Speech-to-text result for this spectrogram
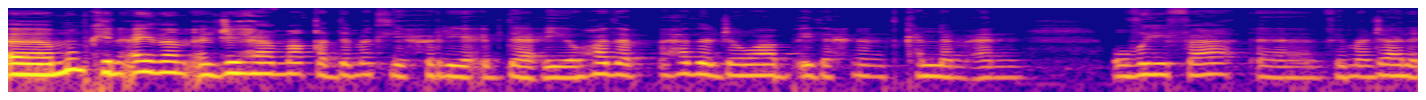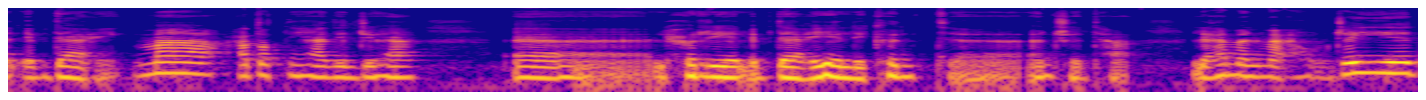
آه، ممكن أيضا الجهة ما قدمت لي حرية إبداعية وهذا هذا الجواب إذا إحنا نتكلم عن وظيفة آه، في مجال الإبداعي. ما عطتني هذه الجهة آه، الحرية الإبداعية اللي كنت آه، أنشدها. العمل معهم جيد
